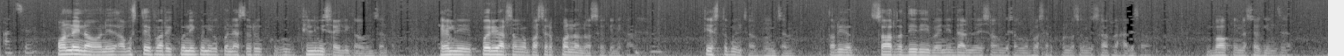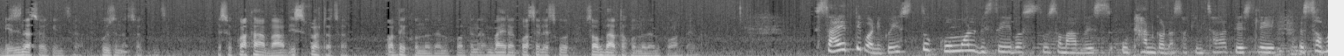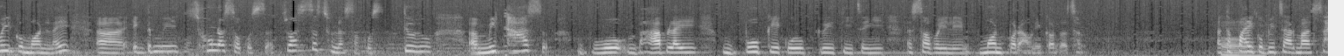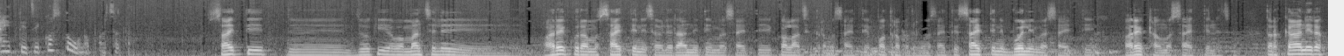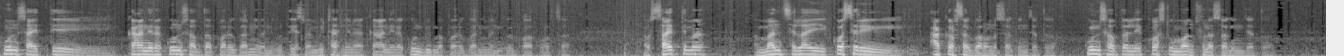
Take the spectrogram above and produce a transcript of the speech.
पढ्नै नहुने अब उस्तै परे कुनै कुनै उपन्यासहरू फिल्मी शैलीका हुन्छन्। फ्यामिली परिवारसँग बसेर पढ्न नसकिने खालको। त्यस्तो पनि छ हुन्छन्। तर यो सर र दिदी बहिनी दाजुभाइ सँगैसँग बसेर पढ्न सक्ने सर र खाली छ बकिन सकिन्छ भिज्न सकिन्छ बुझ्न सकिन्छ। यसको कथा भाव स्पष्ट छ। कतै खोज्न जानु पर्दैन। बाहिर कसैले यसको शब्दार्थ खोज्न जानु पर्दैन। साहित्य भनेको यस्तो कोमल विषयवस्तु समावेश उठान गर्न सकिन्छ। त्यसले सबैको मनलाई एकदमै छुन सकोस् च्वास्स छुन सकोस्। त्यो मिठास भो भावलाई बोकेको कृति चाहिँ सबैले मन पराउने गर्दछन्। तपाईँको विचारमा साहित्य चाहिँ कस्तो हुनुपर्छ त? साहित्य जो कि अब मान्छेले हरेक कुरामा साहित्य नै छ अहिले राजनीतिमा साहित्य कला क्षेत्रमा साहित्य पत्र पत्रिकामा साहित्य साहित्य नै बोलीमा साहित्य हरेक ठाउँमा साहित्य नै छ। तर कहाँनिर कुन साहित्य कहाँनिर कुन शब्द प्रयोग गर्ने भन्ने कुरो त्यसमा मिठास लिन कहाँनिर कुन बिम्ब प्रयोग गर्ने भन्ने कुरो भर पर्छ। अब साहित्यमा मान्छेलाई कसरी आकर्षक गराउन सकिन्छ त? कुन शब्दले कस्तो मन छुन सकिन्छ त?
